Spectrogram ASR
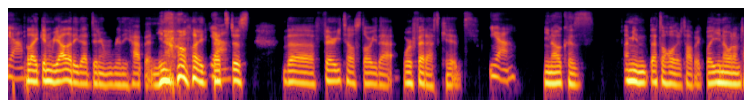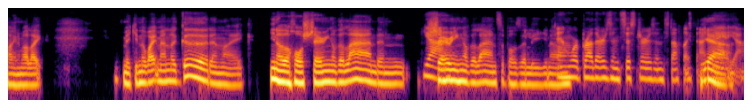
yeah. but like in reality that didn't really happen you know like that's just the fairy tale story that we're fed as kids Yeah. you know because i mean that's a whole other topic but you know what i'm talking about like making the white man look good and like you know the whole sharing of the land and Yeah. sharing of the land supposedly you know And we're brothers and sisters and stuff like that. Yeah. Yeah. Yeah.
